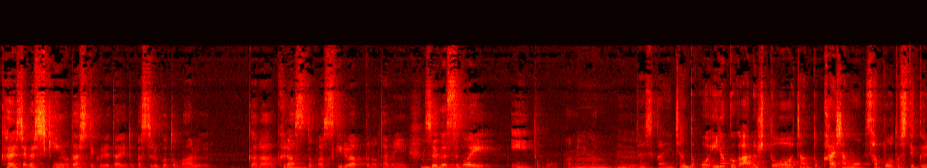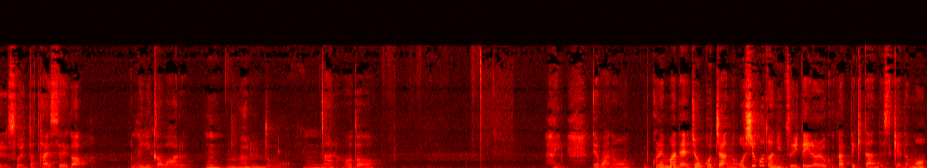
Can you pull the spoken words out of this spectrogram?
会社が資金を出してくれたりとかすることもあるからクラスとかスキルアップのために、うん。それがすごいいいと思うアメリカの、うん。うん。確かにちゃんとこう威力がある人をちゃんと会社もサポートしてくれるそういった体制がアメリカはある、うん。うん。あると思う、うん。なるほど。はい、ではあのこれまでジョンコちゃんのお仕事についていろいろ伺ってきたんですけれども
